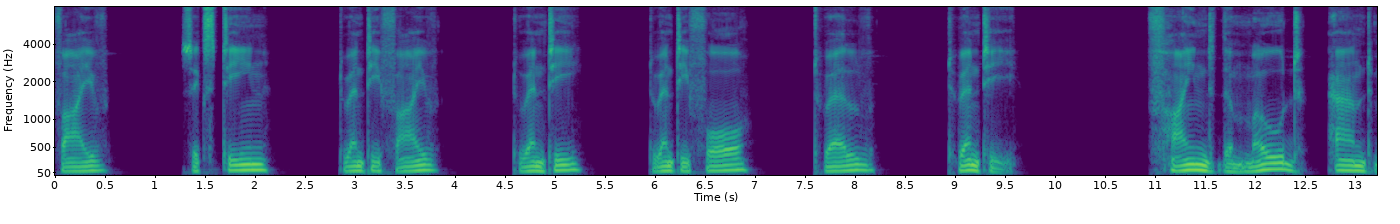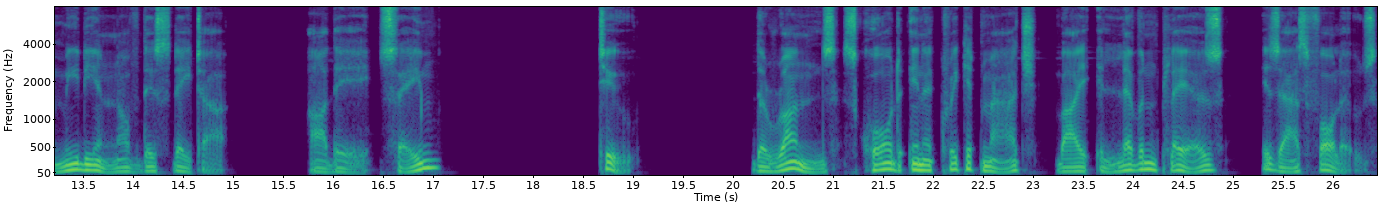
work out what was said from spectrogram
5, 16, 25, 20, 24, 12, 20. Find the mode and median of this data. Are they same? 2. The runs scored in a cricket match by 11 players is as follows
